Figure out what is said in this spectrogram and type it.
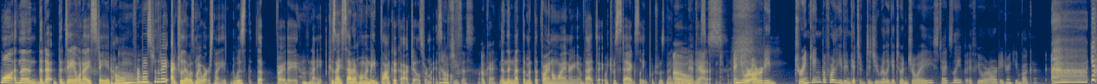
Well, and then the the day when I stayed home for Oh. most of the day, actually that was my worst night. Was the Friday Mhm. night because I sat at home and made vodka cocktails for myself. Oh. Jesus. Okay. and then met them at the final winery of that day, which was Stag's Leap, which was magnificent. Oh yes. And you were already drinking before that. You didn't get to. Did you really get to enjoy Stag's Leap if you were already drinking vodka? Uh, yeah,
